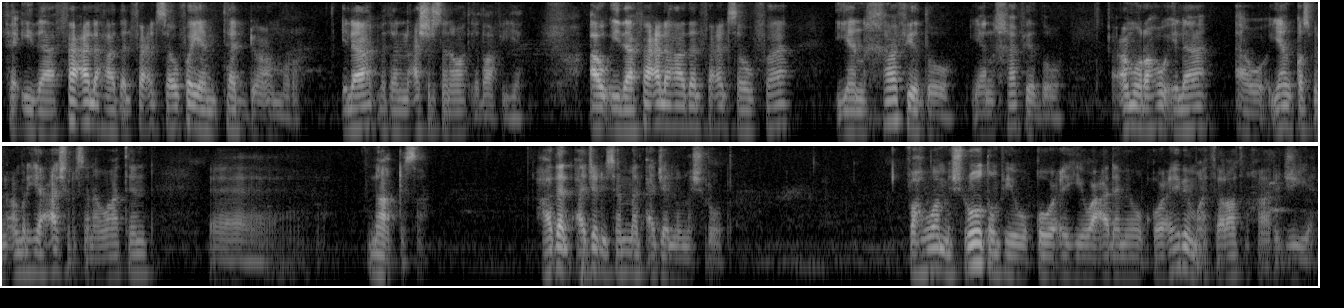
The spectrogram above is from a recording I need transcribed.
فإذا فعل هذا الفعل سوف يمتد عمره إلى مثلا عشر سنوات إضافية. أو إذا فعل هذا الفعل سوف ينخفض ينخفض عمره إلى أو ينقص من عمره عشر سنوات آه، ناقصة. هذا الأجل يسمى الأجل المشروط. فهو مشروط في وقوعه وعدم وقوعه بمؤثرات خارجية.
